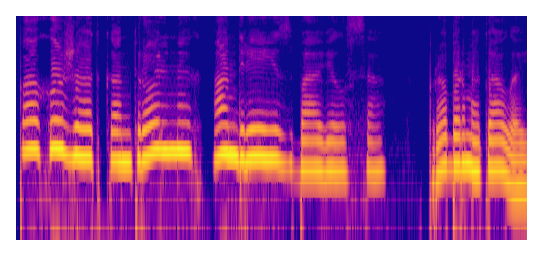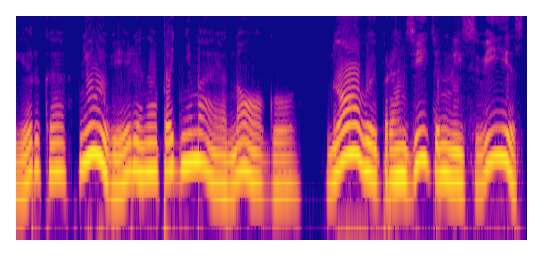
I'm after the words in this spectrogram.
Похоже, от контрольных Андрей избавился. Пробормотала Ирка, неуверенно поднимая ногу. Новый пронзительный свист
